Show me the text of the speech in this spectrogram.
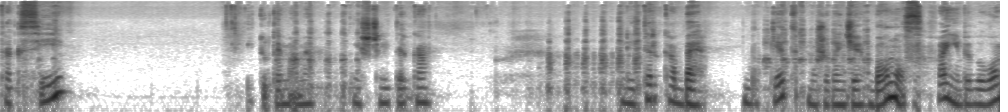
Taksi. I tutaj mamy jeszcze literka. Literka B. Bukiet. Może będzie bonus. Fajnie by było.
